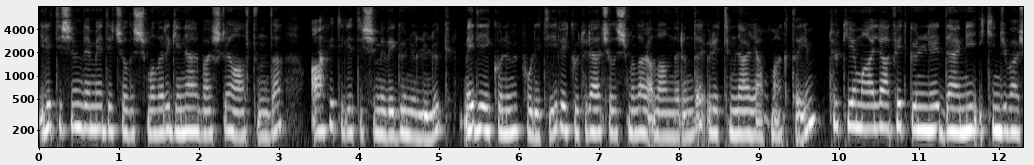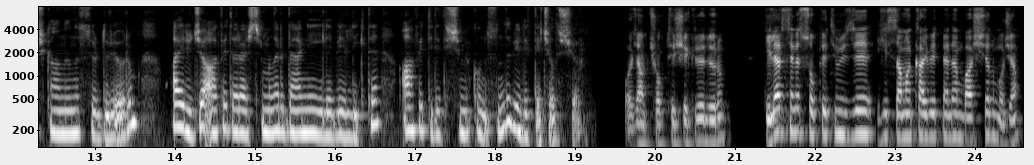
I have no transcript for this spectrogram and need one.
İletişim ve medya çalışmaları genel başlığı altında afet iletişimi ve gönüllülük, medya ekonomi politiği ve kültürel çalışmalar alanlarında üretimler yapmaktayım. Türkiye Mahalle Afet Gönüllüleri Derneği ikinci başkanlığını sürdürüyorum. Ayrıca Afet Araştırmaları Derneği ile birlikte afet iletişimi konusunda birlikte çalışıyorum. Hocam çok teşekkür ediyorum. Dilerseniz sohbetimize hiç zaman kaybetmeden başlayalım hocam.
